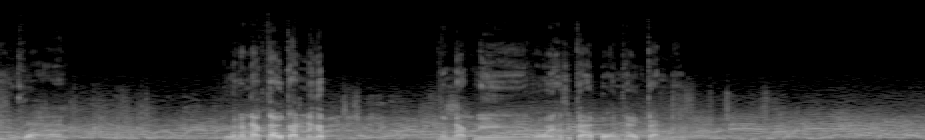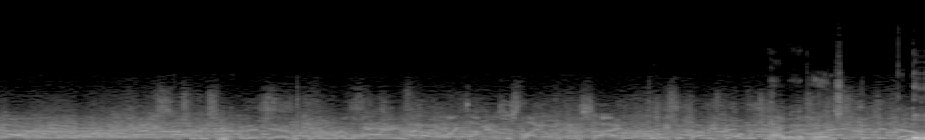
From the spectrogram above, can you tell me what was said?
ยิงขวาแต่ว่าน้ำหนักเท่ากันนะครับน้ำหนักนี่159ปอนด์เท่ากันนะครับ He should be snapping that jab and keeping him at long range. I don't know why Tommy doesn't slide over to the side. At least the time he's doing, which is Oh, good, that is hurts. he's, he's bending down. ดู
